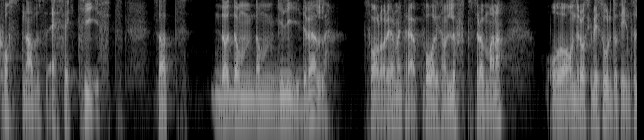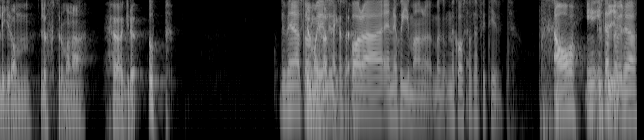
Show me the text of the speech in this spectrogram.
kostnadseffektivt. Så att de, de, de glider väl, svalor, gör de inte det, på liksom luftströmmarna. Och om det då ska bli soligt och fint så ligger de luftströmmarna högre upp. Du menar att de vill spara energi man, med, kostnadseffektivt? Ja, In, inte att de precis. vill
